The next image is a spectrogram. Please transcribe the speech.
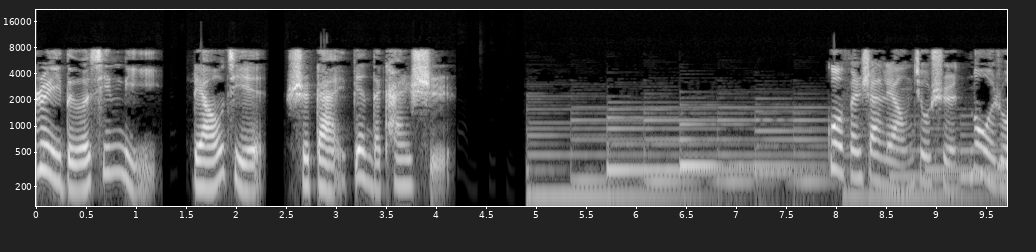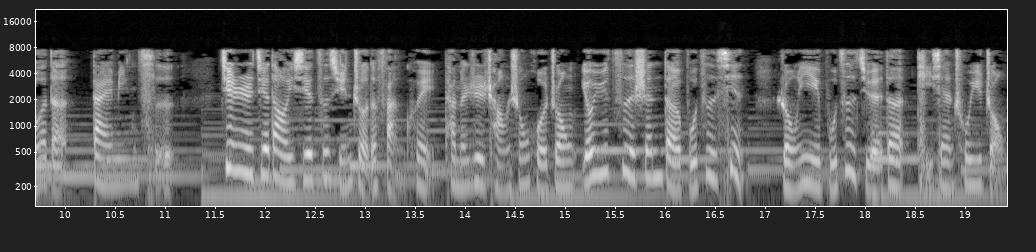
瑞德心理，了解是改变的开始。过分善良就是懦弱的代名词。近日接到一些咨询者的反馈，他们日常生活中由于自身的不自信，容易不自觉地体现出一种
